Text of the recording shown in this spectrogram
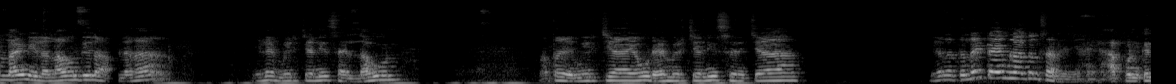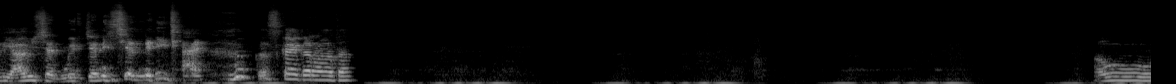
लाईनीला लावून दिलं आपल्याला. दिल्या मिरच्या नेसायला लावून. आता या मिरच्या एवढ्या मिरच्या निसायच्या याला तर लय टाइम लागेल सर आपण कधी आयुष्यात मिरच्या निसेल नाही जाय कस काय करावं आता? अहो.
